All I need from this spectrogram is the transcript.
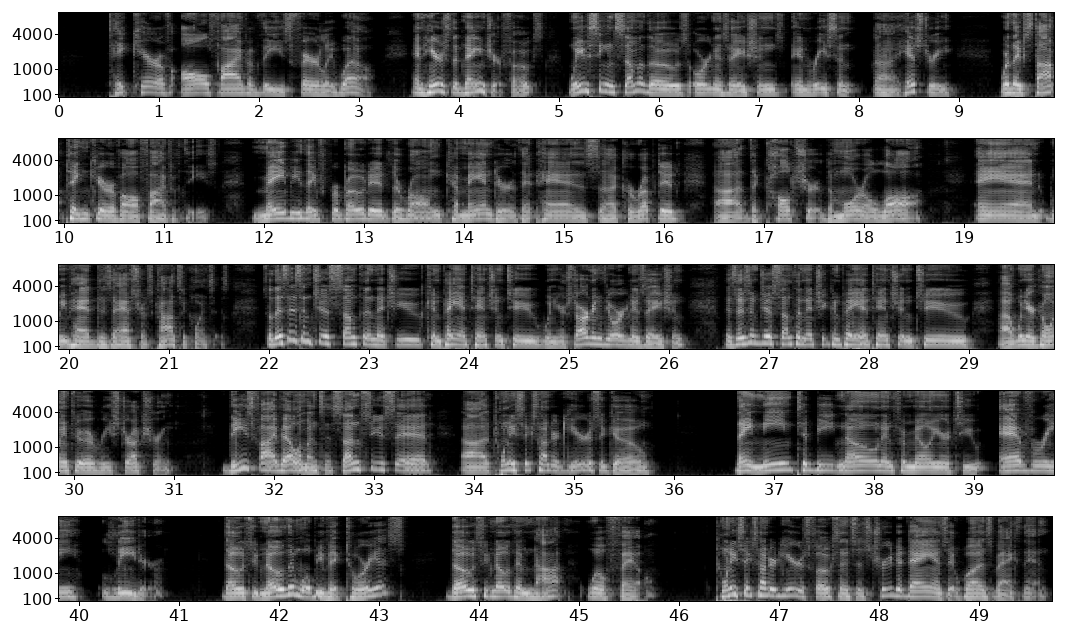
take care of all five of these fairly well. And here's the danger, folks. We've seen some of those organizations in recent uh, history where they've stopped taking care of all five of these. Maybe they've promoted the wrong commander that has uh, corrupted uh, the culture, the moral law, and we've had disastrous consequences. So this isn't just something that you can pay attention to when you're starting the organization. This isn't just something that you can pay attention to uh, when you're going through a restructuring. These five elements, as Sun Tzu said, uh, 2,600 years ago, they need to be known and familiar to every leader. Those who know them will be victorious. Those who know them not will fail. 2,600 years, folks, and it's as true today as it was back then.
